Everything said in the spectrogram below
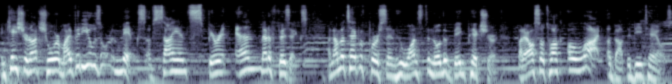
In case you're not sure, my videos are a mix of science, spirit, and metaphysics. And I'm the type of person who wants to know the big picture, but I also talk a lot about the details.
